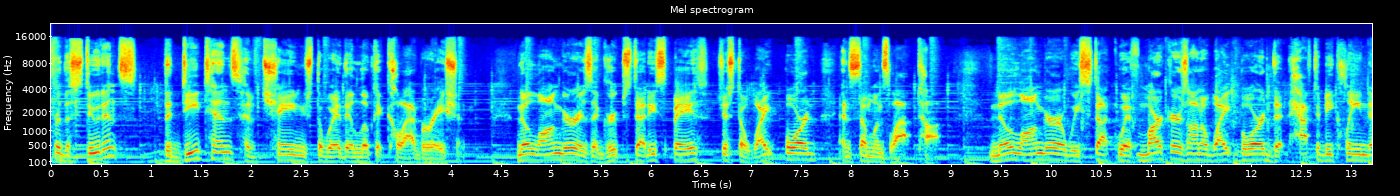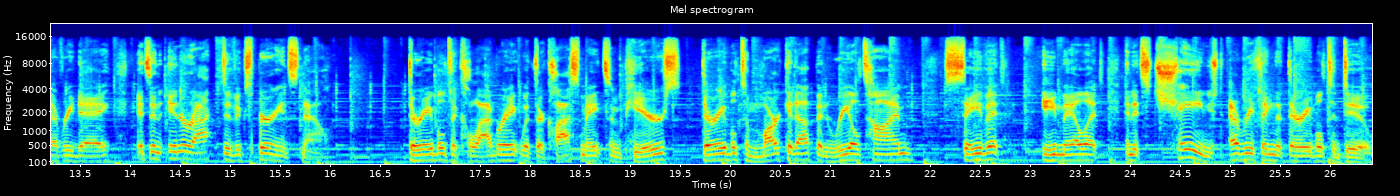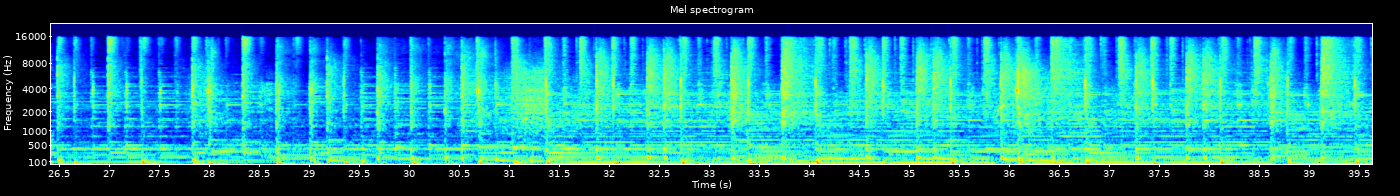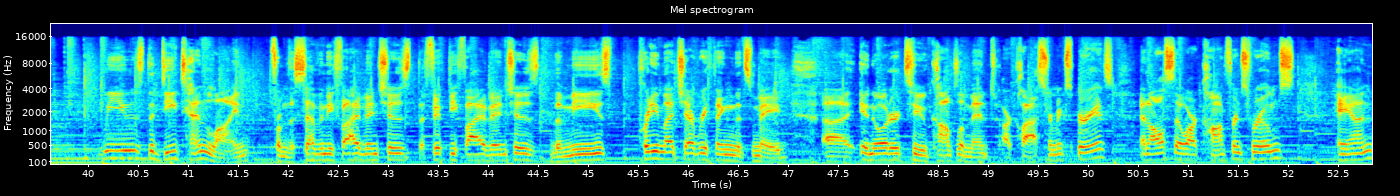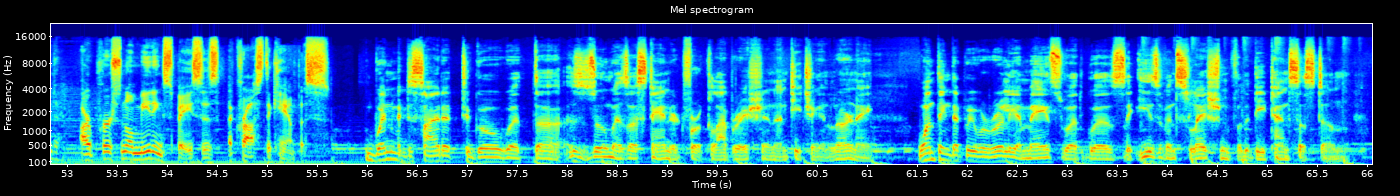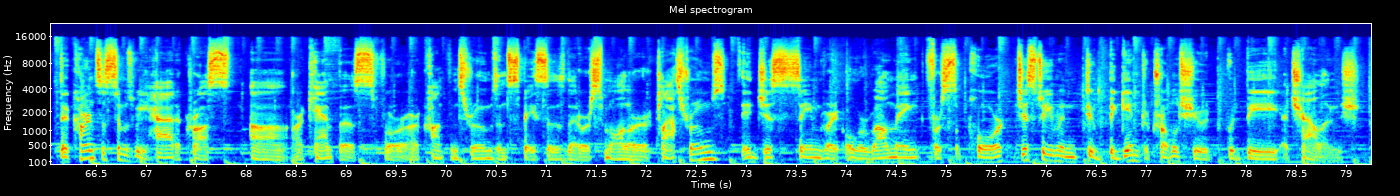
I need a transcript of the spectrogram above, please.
For the students, the DTENs have changed the way they look at collaboration. No longer is a group study space just a whiteboard and someone's laptop. No longer are we stuck with markers on a whiteboard that have to be cleaned every day. It's an interactive experience now. They're able to collaborate with their classmates and peers. They're able to mark it up in real time, save it, email it, and it's changed everything that they're able to do. we use the DTEN line from the 75 inches, the 55 inches, the MEs, pretty much everything that's made uh, in order to complement our classroom experience and also our conference rooms and our personal meeting spaces across the campus. When we decided to go with uh, Zoom as a standard for collaboration and teaching and learning, one thing that we were really amazed with was the ease of installation for the DTEN system. The current systems we had across uh, our campus for our conference rooms and spaces that are smaller classrooms, it just seemed very overwhelming for support. Just to even to begin to troubleshoot would be a challenge.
